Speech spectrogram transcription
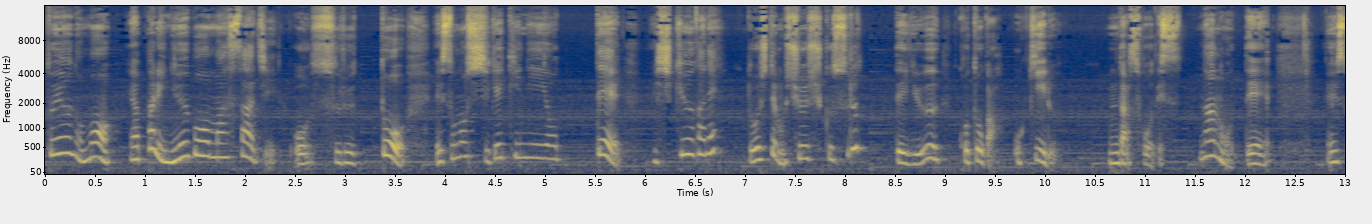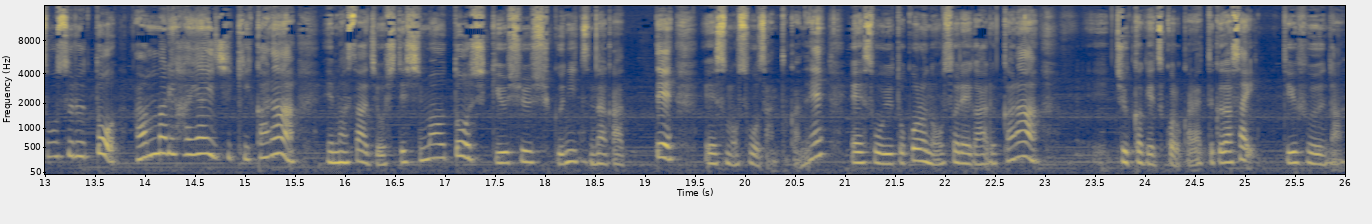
というのもやっぱり乳房マッサージをすると、え、その刺激によって子宮がねどうしても収縮するっていうことが起きるんだそうです。なので、えそうするとあんまり早い時期から、えマッサージをしてしまうと子宮収縮につながって、えその早産とかね、えそういうところの恐れがあるから10ヶ月頃からやってくださいっていう風な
